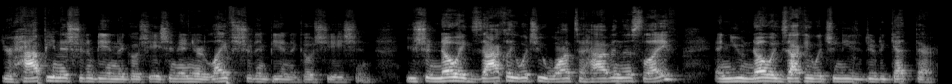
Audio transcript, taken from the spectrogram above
your happiness shouldn't be a negotiation, and your life shouldn't be a negotiation. You should know exactly what you want to have in this life, and you know exactly what you need to do to get there.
